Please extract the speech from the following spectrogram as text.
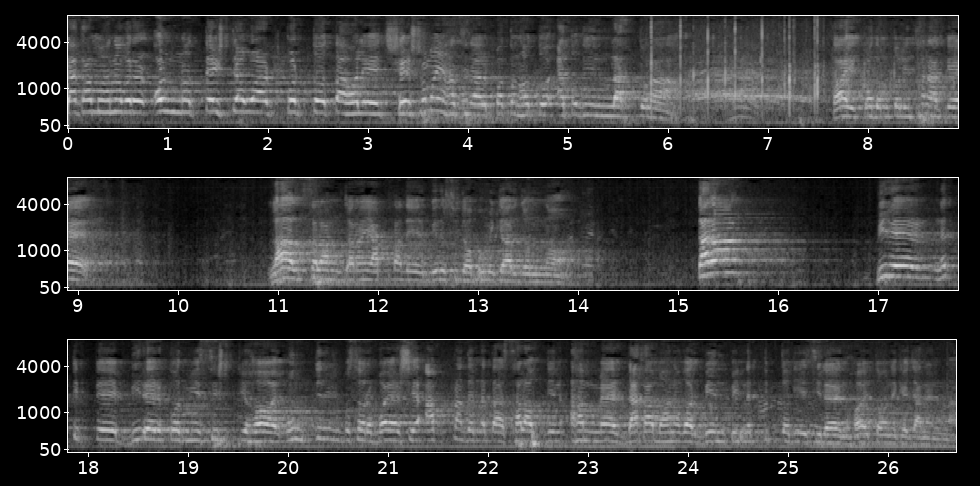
ঢাকা মহানগরের অন্য তেইশটা ওয়ার্ড করত, তাহলে সে সময় হাসিনার পতন হতো, এতদিন লাগতো না। তাই কদমতলী থানাকে লাল সালাম জানাই আপনাদের বিরোচিত ভূমিকার জন্য। কারণ বীরের নেতৃত্বে বীরের কর্মী সৃষ্টি হয়। উনত্রিশ বছর বয়সে আপনাদের নেতা সালাউদ্দিন আহমেদ ঢাকা মহানগর বিএনপির নেতৃত্ব দিয়েছিলেন। হয়তো অনেকে জানেন না।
